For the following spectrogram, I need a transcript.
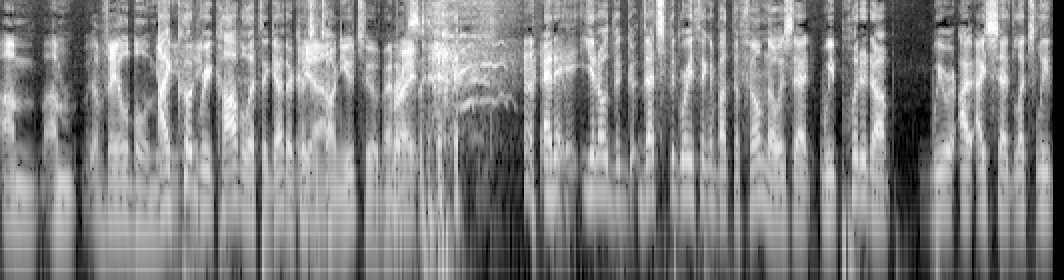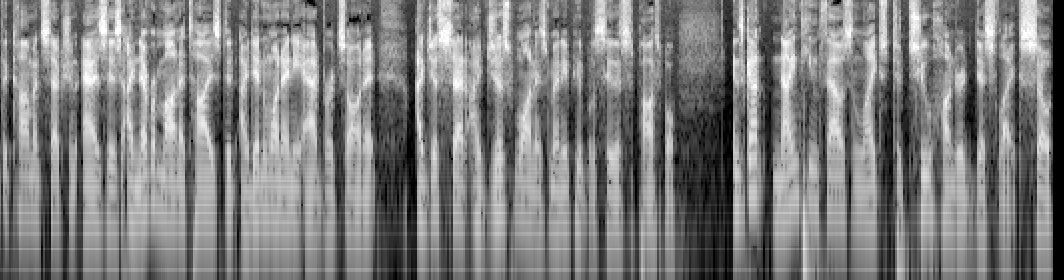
I'm I'm available immediately. I could recobble it together because it's on YouTube, and Right. and it, you know the, that's the great thing about the film, though, is that we put it up. We were. I, I said, let's leave the comment section as is. I never monetized it. I didn't want any adverts on it. I just said I just want as many people to see this as possible. And it's got nineteen thousand likes to two hundred dislikes. So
